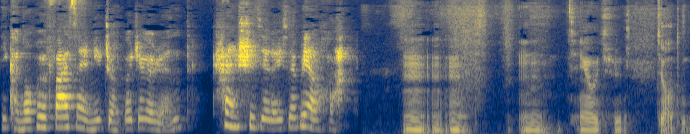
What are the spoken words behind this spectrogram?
你可能会发现你整个这个人看世界的一些变化。嗯嗯嗯嗯，挺有趣的角度。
